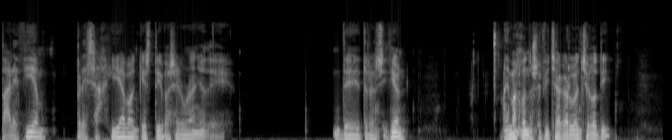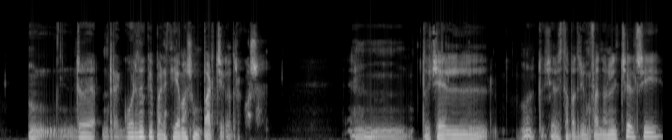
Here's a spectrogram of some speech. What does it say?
parecían, presagiaban que este iba a ser un año de, de transición. Además, cuando se ficha a Carlo Ancelotti, re recuerdo que parecía más un parche que otra cosa. Tuchel, bueno, Tuchel estaba triunfando en el Chelsea,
